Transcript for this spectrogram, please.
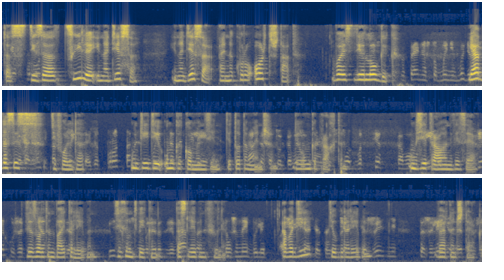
das, diese Ziele in Odessa? In Odessa, eine Kurortstadt. Wo ist die Logik? Ja, das ist die Folter. Und die, die umgekommen sind, die toten Menschen, die Umgebrachten. Um sie trauen wir sehr. Sie sollten weiterleben, sich entwickeln, das Leben fühlen. Aber die, die überleben, werden stärker.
